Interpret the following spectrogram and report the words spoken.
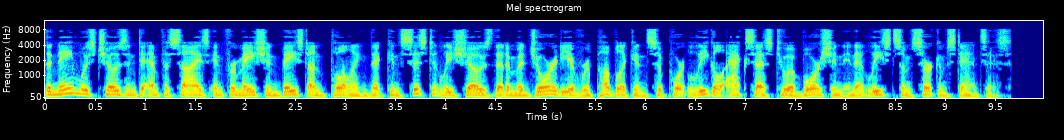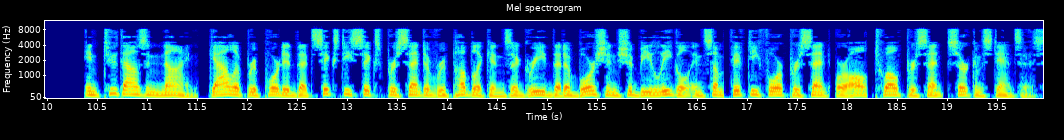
The name was chosen to emphasize information based on polling that consistently shows that a majority of Republicans support legal access to abortion in at least some circumstances. In 2009, Gallup reported that 66% of Republicans agreed that abortion should be legal in some 54% or all 12% circumstances.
